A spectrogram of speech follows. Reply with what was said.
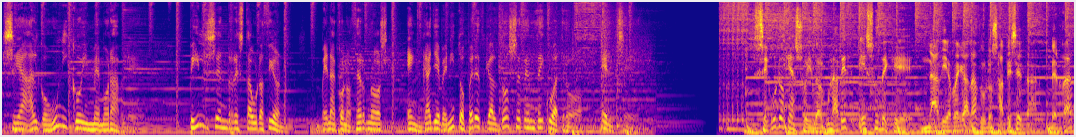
sea algo único y memorable. Pilsen Restauración. Ven a conocernos en calle Benito Pérez Galdós 74, Elche. Seguro que has oído alguna vez eso de que nadie regala duros a peseta, ¿verdad?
